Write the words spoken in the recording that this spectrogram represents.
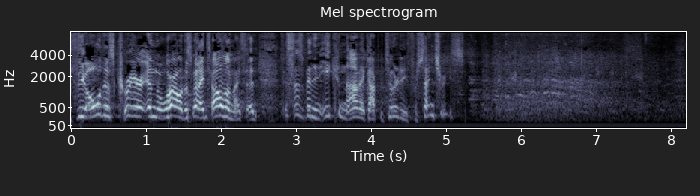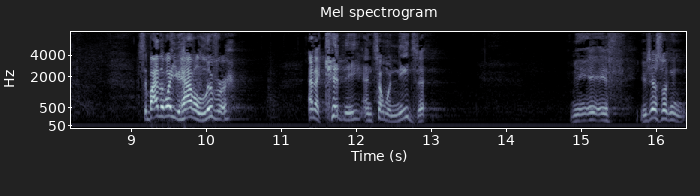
It's the oldest career in the world. That's what I tell them. I said, this has been an economic opportunity for centuries. I said, by the way, you have a liver and a kidney and someone needs it. I mean, if you're just looking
